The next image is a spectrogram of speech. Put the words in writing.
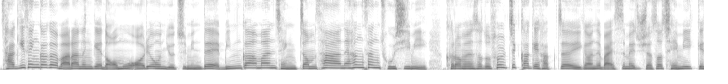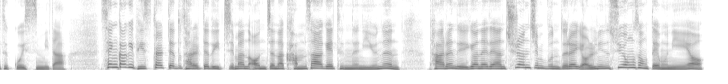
자기 생각을 말하는 게 너무 어려운 요즘인데 민감한 쟁점 사안에 항상 조심히 그러면서도 솔직하게 각자의 의견을 말씀해 주셔서 재미있게 듣고 있습니다. 생각이 비슷할 때도 다를 때도 있지만 언제나 감사하게 듣는 이유는 다른 의견에 대한 출연진 분들의 열린 수용성 때문이에요.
